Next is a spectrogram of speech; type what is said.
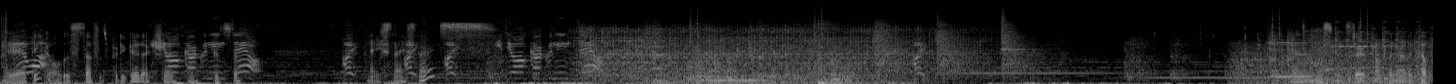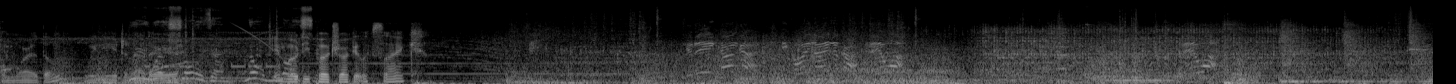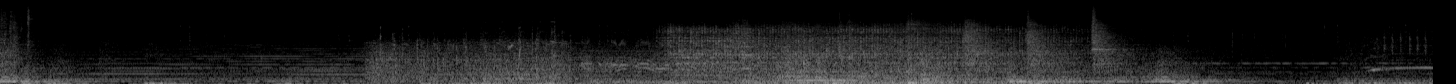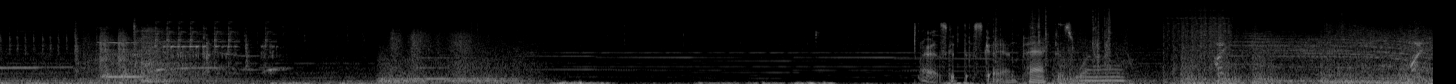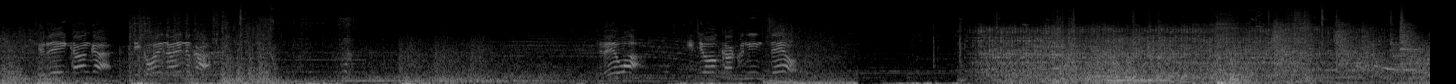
Yeah, I think all this stuff is pretty good actually. Good. Nice, nice, nice. And this can start pumping out a couple more though. We need another no, MO depot truck it looks like. Alright, let's get this guy unpacked as well.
